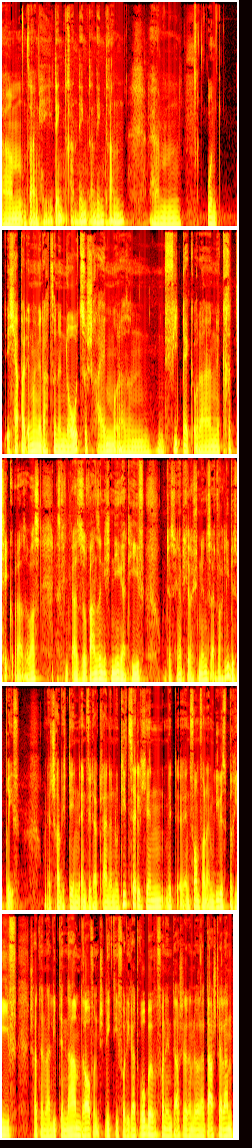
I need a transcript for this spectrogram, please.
ähm, und sagen, hey, denk dran, denk dran, denk dran. Ähm, und ich habe halt irgendwann gedacht, so eine Note zu schreiben oder so ein, ein, Feedback oder eine Kritik oder sowas, das klingt also so wahnsinnig negativ. Und deswegen habe ich gedacht, ich nenne es einfach Liebesbrief. Und jetzt schreibe ich denen entweder kleine Notizzettelchen mit in Form von einem Liebesbrief, schreibe dann mal lieb den Namen drauf und leg die vor die Garderobe von den Darstellerinnen oder Darstellern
